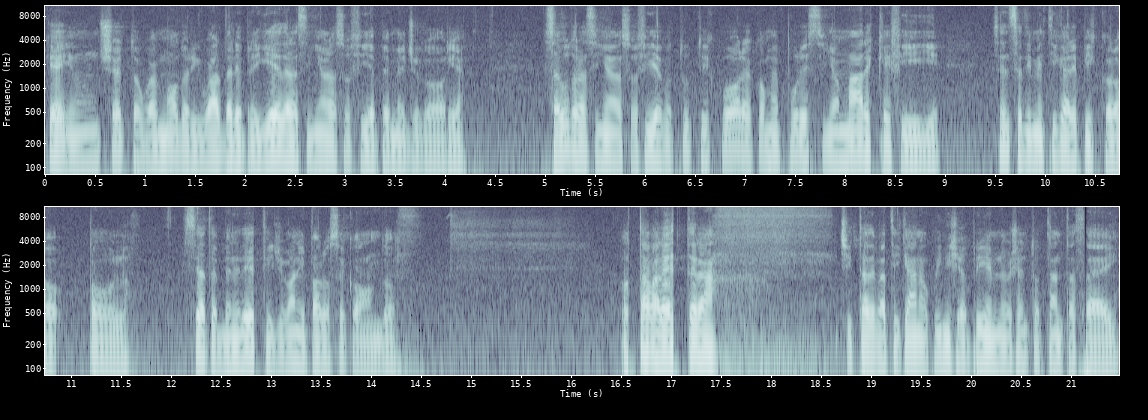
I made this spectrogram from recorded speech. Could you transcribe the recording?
che in un certo qual modo riguarda le preghiere della signora Sofia per Meggiugorie. Saluto la signora Sofia con tutto il cuore, come pure il signor Marek e i figli, senza dimenticare il piccolo Paul. Siate benedetti Giovanni Paolo II. Ottava lettera, Città del Vaticano, 15 aprile 1986.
